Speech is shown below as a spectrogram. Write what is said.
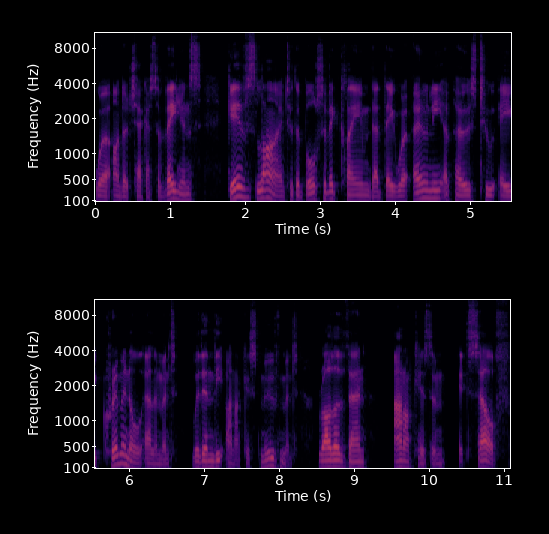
were under Cheka surveillance gives lie to the Bolshevik claim that they were only opposed to a criminal element within the anarchist movement, rather than anarchism itself.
